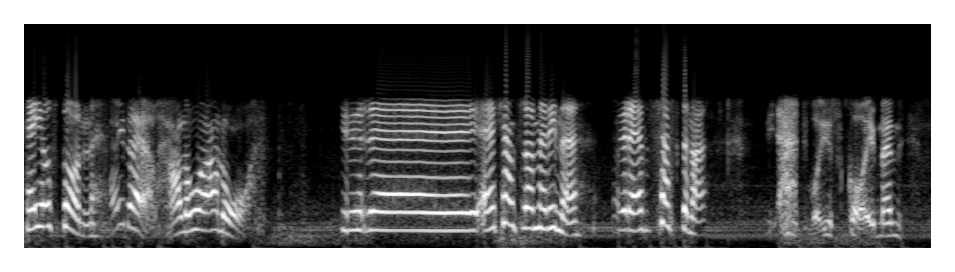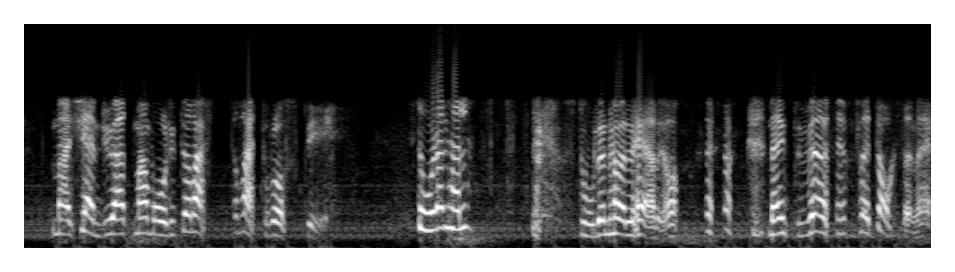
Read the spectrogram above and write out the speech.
Hej Osborn! Hej där! Hallå, hallå! Hur eh, är känslan här inne? Hur är festerna? Ja, det var ju skoj, men man kände ju att man var lite rast, rätt rostig. Stolen höll? Stolen höll här, ja. Nej, inte för, för ett tag sedan. nej.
